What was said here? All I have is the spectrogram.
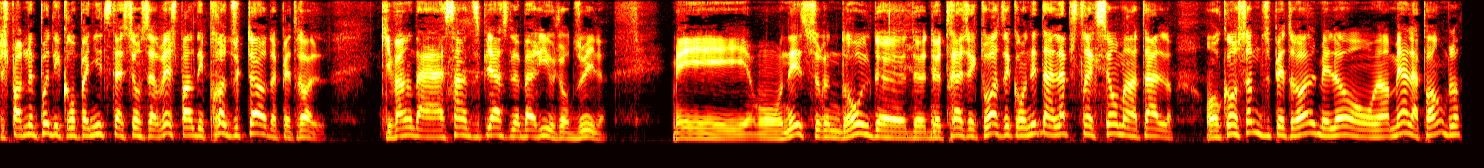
Je parle même pas des compagnies de station-service, je parle des producteurs de pétrole qui vendent à 110 pièces le baril aujourd'hui. Mais on est sur une drôle de, de- de trajectoire, c'est qu'on est dans l'abstraction mentale. là. On consomme du pétrole, mais là, on en met à la pompe. Là.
